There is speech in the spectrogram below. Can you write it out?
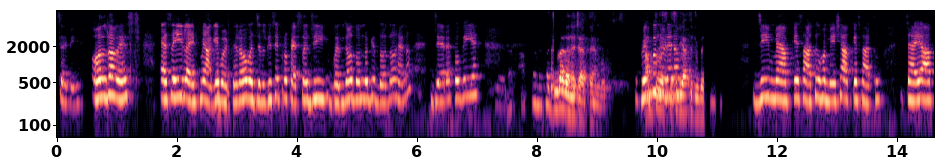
चलिए ऑल द बेस्ट ऐसे ही लाइफ में आगे बढ़ते रहो बस जल्दी से प्रोफेसर जी बन जाओ दोनों के दोनों है ना? जेआरएफ हो गई है। जुड़ा रहना चाहते हैं हम लोग। बिल्कुल जुड़े जी मैं आपके साथ हूँ हमेशा आपके साथ हूँ। चाहे आप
